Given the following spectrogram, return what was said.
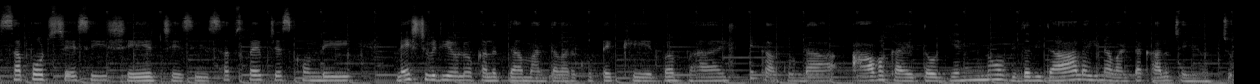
సపోర్ట్ చేసి షేర్ చేసి సబ్స్క్రైబ్ చేసుకోండి. నెక్స్ట్ వీడియోలో కలుద్దాం. అంతవరకు టెక్ కేర్ బాయ్ కాకుండా ఆవకాయతో ఎన్నో విధ విధాలైన వంటకాలు చేయవచ్చు.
